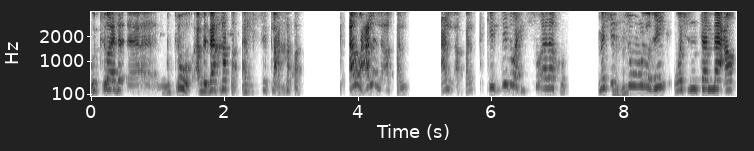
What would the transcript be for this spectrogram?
قلت له هذا قلت له ابدا خطأ هذا الاستطلاع خطأ. أو على الأقل على الأقل كنت تزيد واحد السؤال آخر. ماشي. تسول غير واش أنت مع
